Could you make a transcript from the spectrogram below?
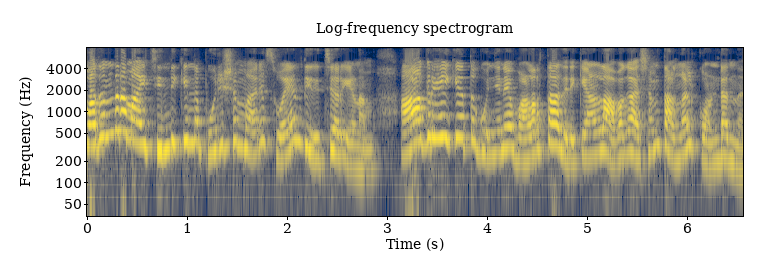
സ്വതന്ത്രമായി ചിന്തിക്കുന്ന പുരുഷന്മാരെ സ്വയം തിരിച്ചറിയണം. ആഗ്രഹിക്കാത്ത കുഞ്ഞിനെ വളർത്താതിരിക്കാനുള്ള അവകാശം തങ്ങൾ കൊണ്ടെന്ന്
